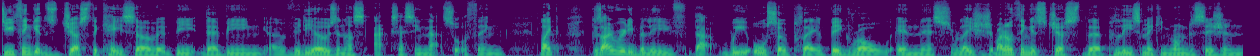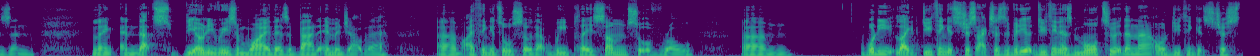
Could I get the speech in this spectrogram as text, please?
do you think it's just the case of it being there being uh, videos and us accessing that sort of thing like, because I really believe that we also play a big role in this relationship. I don't think it's just the police making wrong decisions and like, and that's the only reason why there's a bad image out there. Um, I think it's also that we play some sort of role. Um, what do you like? Do you think it's just access to video? Do you think there's more to it than that, or do you think it's just,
